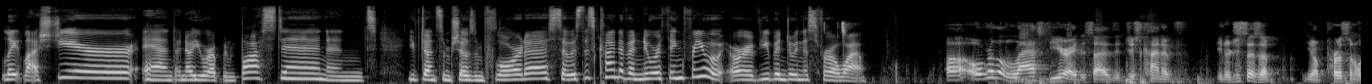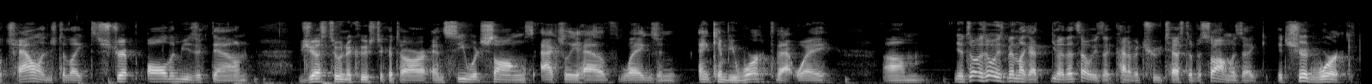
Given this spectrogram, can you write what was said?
late last year, and I know you were up in Boston, and you've done some shows in Florida. So is this kind of a newer thing for you, or have you been doing this for a while? Uh, over the last year, I decided to just kind of, you know, just as a you know personal challenge to like strip all the music down just to an acoustic guitar and see which songs actually have legs and and can be worked that way. Um, it's always always been like a you know that's always a kind of a true test of a song was like it should work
